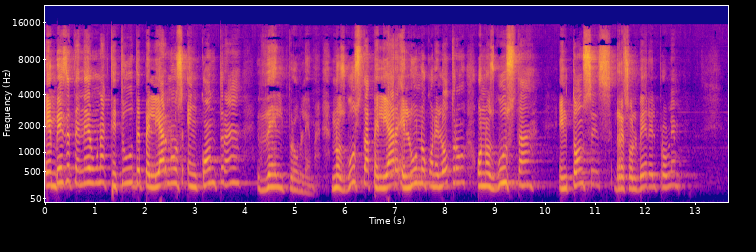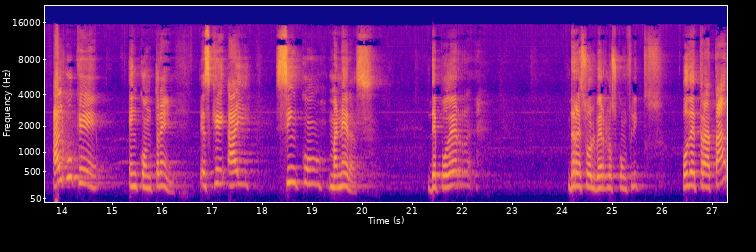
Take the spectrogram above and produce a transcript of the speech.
en vez de tener una actitud de pelearnos en contra del problema. ¿Nos gusta pelear el uno con el otro o nos gusta entonces resolver el problema? Algo que encontré es que hay cinco maneras de poder resolver los conflictos o de tratar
